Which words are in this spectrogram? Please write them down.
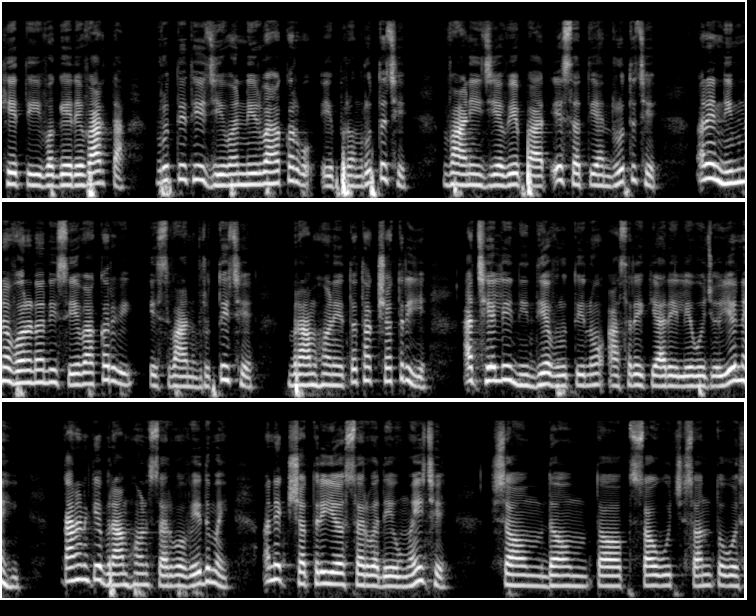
ખેતી વગેરે વાર્તા, વૃત્તિથી જીવન નિર્વાહ કરવો એ પ્રમૃત છે. વાણિજ્ય વેપાર એ સત્યાનૃત છે અને નિમ્ન વર્ણની સેવા કરવી એ શ્વાન વૃત્તિ છે. બ્રાહ્મણે તથા ક્ષત્રિયે આ છેલ્લી નિંદ્ય વૃત્તિનો આશ્રય ક્યારેય લેવો જોઈએ નહીં, કારણ કે બ્રાહ્મણ સર્વવેદમય અને ક્ષત્રિય સર્વદેવમય છે. સમ, દમ, તપ, શૌચ, સંતોષ,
